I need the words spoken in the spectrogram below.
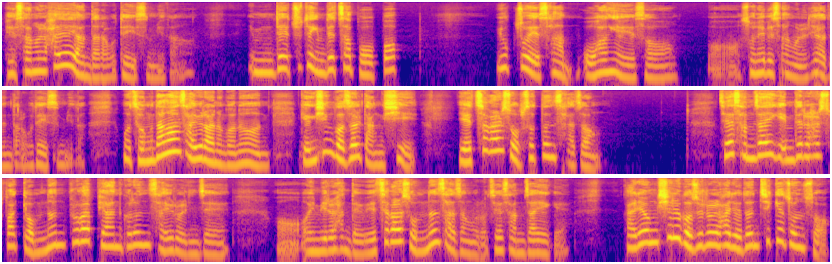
배상을 하여야 한다라고 되어 있습니다. 임대 주택 임대차 보호법 6조의 3, 5항에 의해서 어, 손해배상을 해야 된다고 되어 있습니다. 뭐 정당한 사유라는 거는 갱신거절 당시 예측할 수 없었던 사정, 제3자에게 임대를 할 수밖에 없는 불가피한 그런 사유를 이제 어, 의미를 한대요. 예측할 수 없는 사정으로 제3자에게 가령 실거주를 하려던 직계존속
